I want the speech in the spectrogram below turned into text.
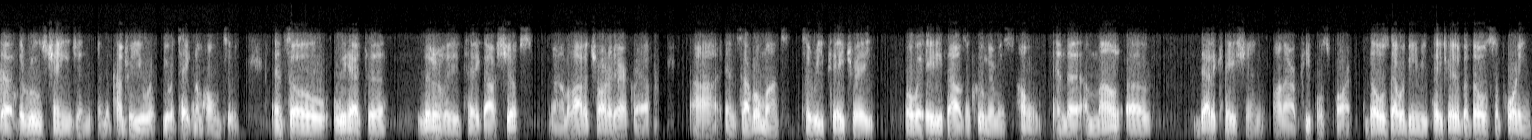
the, the rules change in, in the country you were, you were taking them home to. And so we had to literally take our ships, um, a lot of chartered aircraft, uh, in several months to repatriate over 80,000 crew members home. And the amount of dedication on our people's part, those that were being repatriated, but those supporting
